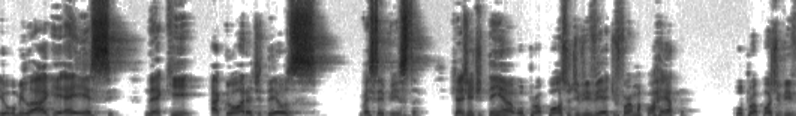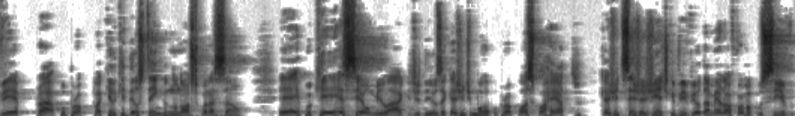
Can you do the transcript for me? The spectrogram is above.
E o milagre é esse, né? Que a glória de Deus vai ser vista. Que a gente tenha o propósito de viver de forma correta. O propósito de viver para aquilo que Deus tem no nosso coração. É porque esse é o milagre de Deus, é que a gente morra para o propósito correto. Que a gente seja gente que viveu da melhor forma possível.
